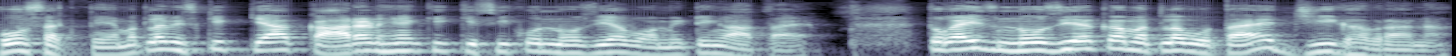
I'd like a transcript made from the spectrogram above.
हो सकते हैं। मतलब इसके क्या कारण हैं कि किसी को नोजिया वॉमिटिंग आता है। तो गाइज़ नोजिया का मतलब होता है जी घबराना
